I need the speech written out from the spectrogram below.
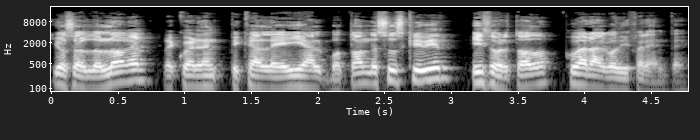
Yo soy Logan, recuerden picarle ahí al botón de suscribir y sobre todo jugar algo diferente.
